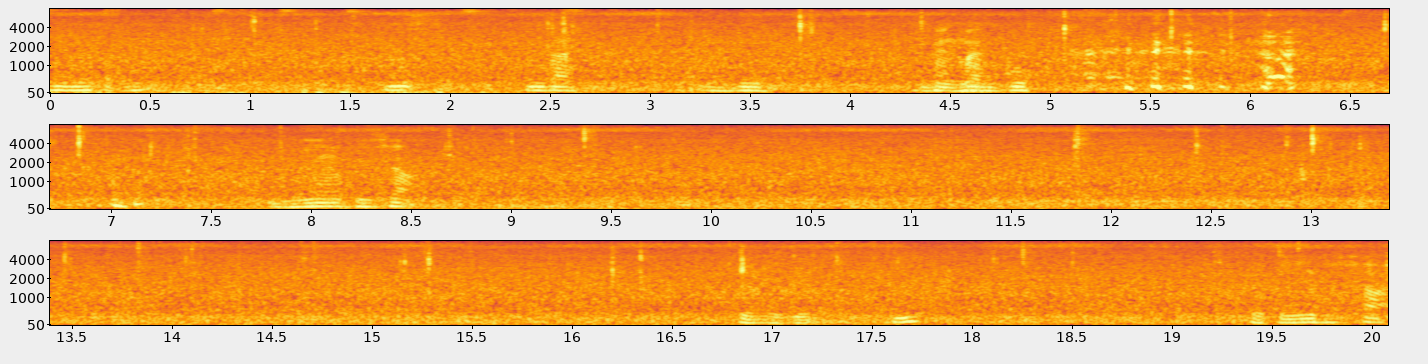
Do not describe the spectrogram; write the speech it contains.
มีกันดีเป็นงวดกูเนี่ยพี่ชอบ เดี๋ยวดิเดี๋ยวพี่ชอบ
